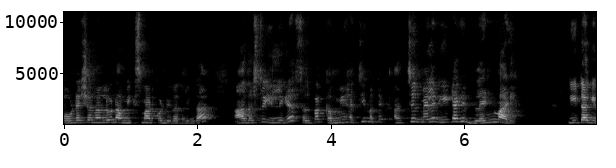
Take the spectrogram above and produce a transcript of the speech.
ಫೌಂಡೇಶನ್ ಅಲ್ಲೂ ನಾವು ಮಿಕ್ಸ್ ಮಾಡ್ಕೊಂಡಿರೋದ್ರಿಂದ ಆದಷ್ಟು ಇಲ್ಲಿಗೆ ಸ್ವಲ್ಪ ಕಮ್ಮಿ ಹಚ್ಚಿ ಮತ್ತೆ ಹಚ್ಚಿದ ಮೇಲೆ ನೀಟಾಗಿ ಬ್ಲೆಂಡ್ ಮಾಡಿ. ನೀಟಾಗಿ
